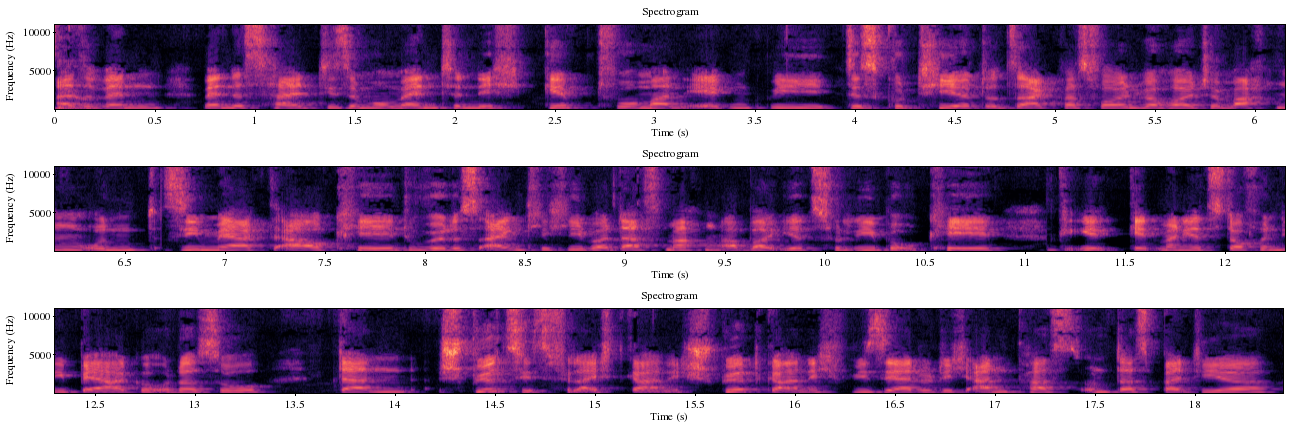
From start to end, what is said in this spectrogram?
Also ja. wenn, wenn es halt diese Momente nicht gibt, wo man irgendwie diskutiert und sagt, was wollen wir heute machen und sie merkt, ah, okay, du würdest eigentlich lieber das machen, aber ihr zuliebe, okay, geht man jetzt doch in die Berge oder so, dann spürt sie es vielleicht gar nicht, spürt gar nicht, wie sehr du dich anpasst und dass bei dir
